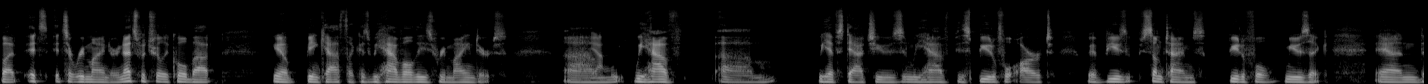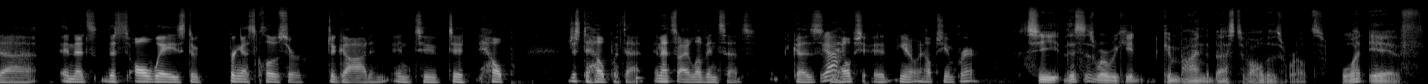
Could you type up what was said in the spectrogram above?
But it's it's a reminder, and that's what's really cool about you know being Catholic is we have all these reminders. Um, we, we have um, we have statues, and we have this beautiful art. We have beau- sometimes beautiful music, and uh, and that's that's all ways to bring us closer to God and and to to help just to help with that. And that's why I love incense because Yeah. it helps you. It, you know, it helps you in prayer. See, this is where we could combine the best of all those worlds. What if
